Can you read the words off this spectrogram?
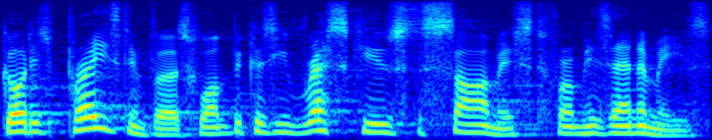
God is praised in verse 1 because he rescues the psalmist from his enemies.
